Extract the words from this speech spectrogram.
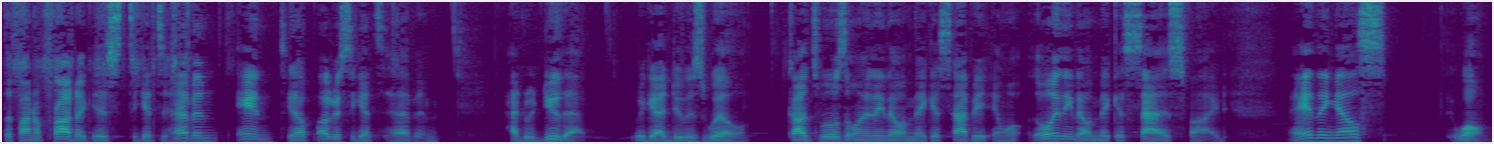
the final product is to get to heaven and to help others to get to heaven. How do we do that? We gotta do His will. God's will is the only thing that will make us happy and the only thing that will make us satisfied. Anything else, it won't.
